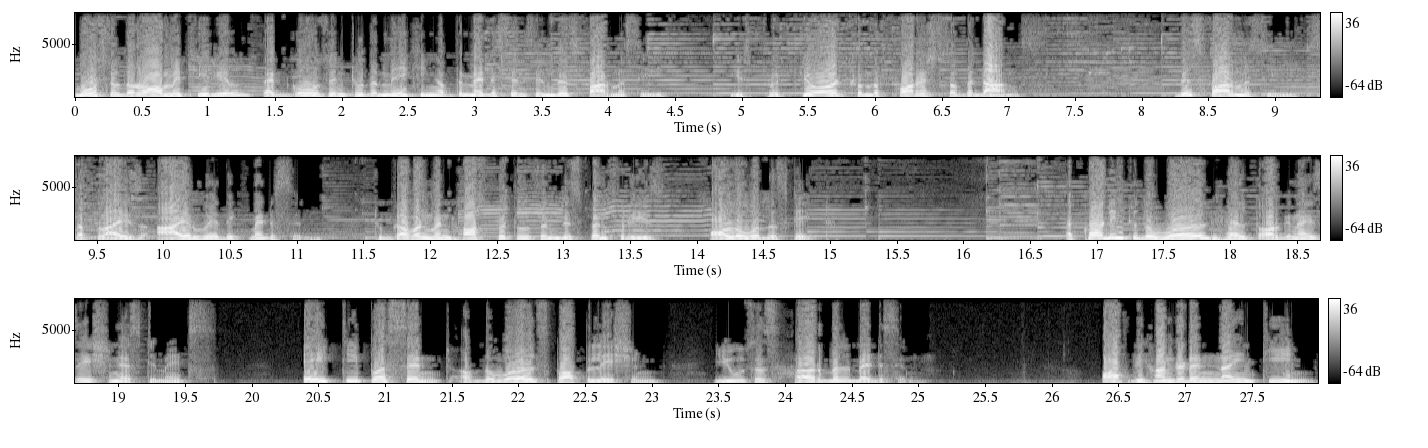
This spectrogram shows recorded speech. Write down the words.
Most of the raw material that goes into the making of the medicines in this pharmacy is procured from the forests of the Dangs. This pharmacy supplies Ayurvedic medicine to government hospitals and dispensaries all over the state. According to the World Health Organization estimates, 80% of the world's population uses herbal medicine. Of the 119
